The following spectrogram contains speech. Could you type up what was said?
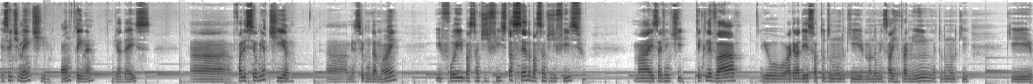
Recentemente, ontem, né? Dia 10, ah, faleceu minha tia, a minha segunda mãe, e foi bastante difícil, está sendo bastante difícil, mas a gente tem que levar eu agradeço a todo mundo que mandou mensagem para mim, a todo mundo que, que,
